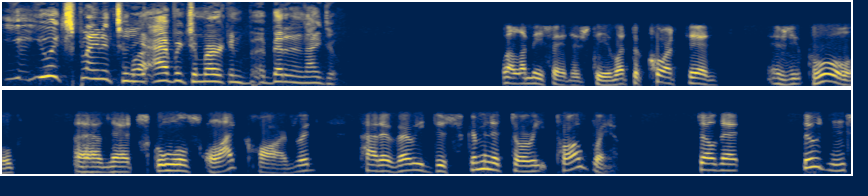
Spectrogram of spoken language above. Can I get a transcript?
you, you explain it to the well, average American better than I do. Well, let me say this to you. What the court did is it ruled uh, that schools like Harvard had a very discriminatory program, so that students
